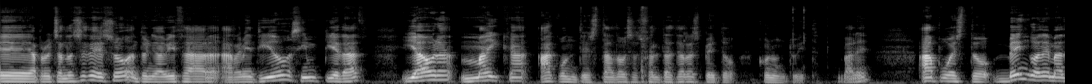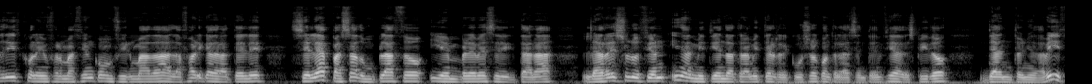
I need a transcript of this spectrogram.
Eh, aprovechándose de eso, Antonio David ha arremetido sin piedad y ahora Maika ha contestado esas faltas de respeto con un tuit, ¿vale? Ha puesto, vengo de Madrid con la información confirmada a la fábrica de la tele, se le ha pasado un plazo y en breve se dictará la resolución inadmitiendo a trámite el recurso contra la sentencia de despido de Antonio David.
